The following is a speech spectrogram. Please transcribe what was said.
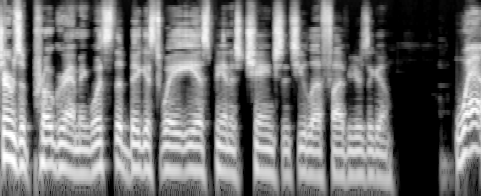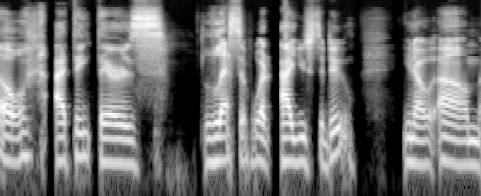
terms of programming, what's the biggest way ESPN has changed since you left five years ago? Well, I think there's less of what I used to do. You know, um,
